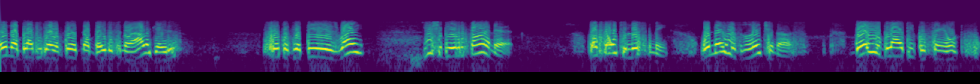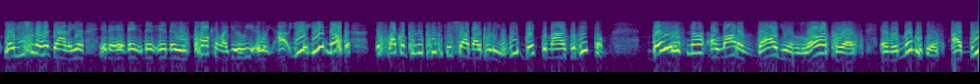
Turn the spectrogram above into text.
Ain't no black people ever fed no babies to no alligators. So if your theory is right, you should be able to find that. Folks, I want you to listen to me. When they was lynching us, there were black people saying, "Well, you should have went down there," and they, they, they, and they was talking like you, you, know, but it's like when people get shot by the police. We victimize the victim. There is not a lot of value and love for us. And remember this: I do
